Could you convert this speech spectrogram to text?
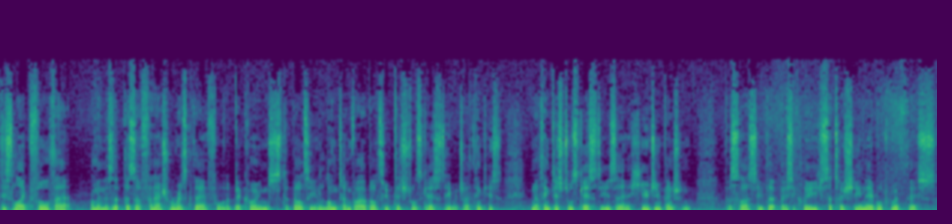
dislike for that, I mean, there's a, there's a financial risk there for the Bitcoin stability and long term viability of digital scarcity, which I think is, you know, I think digital scarcity is a huge invention for society that basically Satoshi enabled with this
